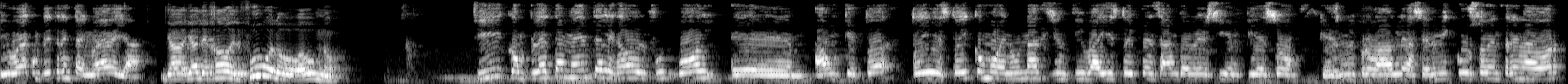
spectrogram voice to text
Sí, voy a cumplir 39 ya. ¿Ya, ya alejado del fútbol o aún no? Sí, completamente alejado del fútbol, eh, aunque estoy, estoy como en una disyuntiva y estoy pensando a ver si empiezo, que es muy probable, hacer mi curso de entrenador,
